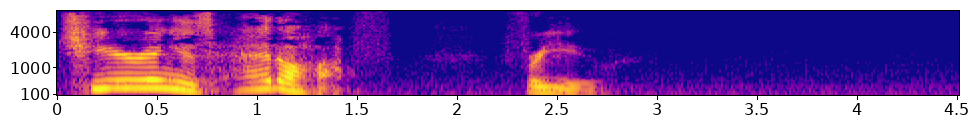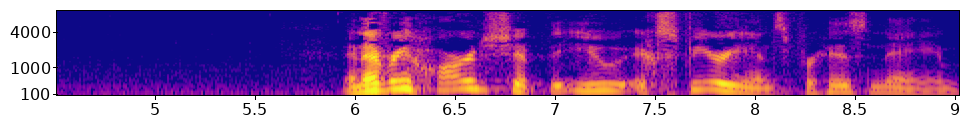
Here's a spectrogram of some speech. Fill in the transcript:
cheering His head off for you. And every hardship that you experience for His name,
